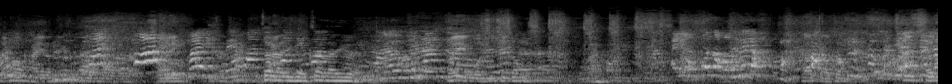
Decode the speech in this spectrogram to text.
然后还有那个，可以，再来一个，再来一个。可以，我是其中。拉小窗，是石林，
